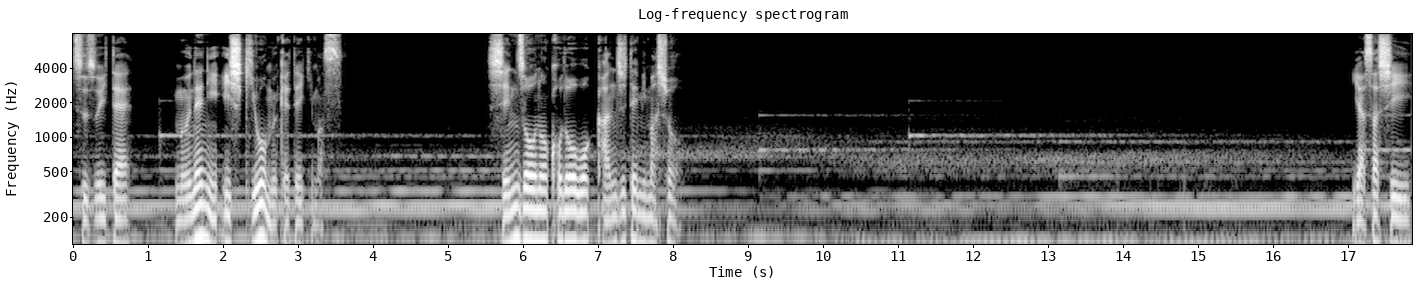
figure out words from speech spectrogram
続いて胸に意識を向けていきます。心臓の鼓動を感じてみましょう。優しい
